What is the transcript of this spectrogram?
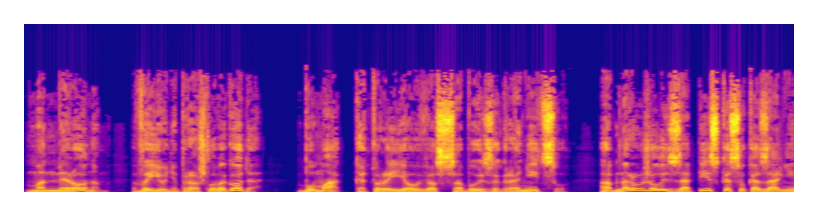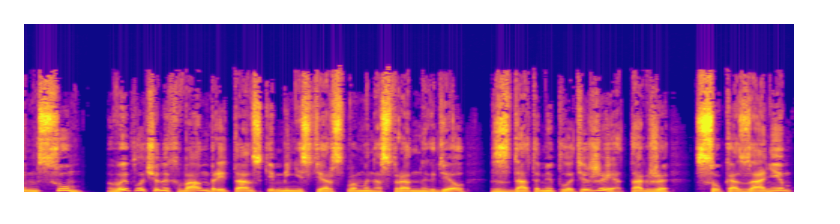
Монмероном в июне прошлого года, бумаг, которые я увез с собой за границу, обнаружилась записка с указанием сумм, выплаченных вам британским министерством иностранных дел с датами платежей, а также с указанием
